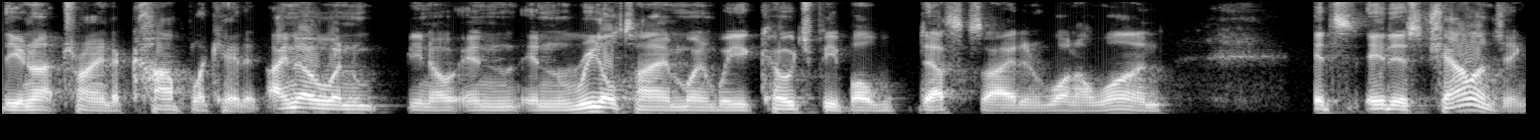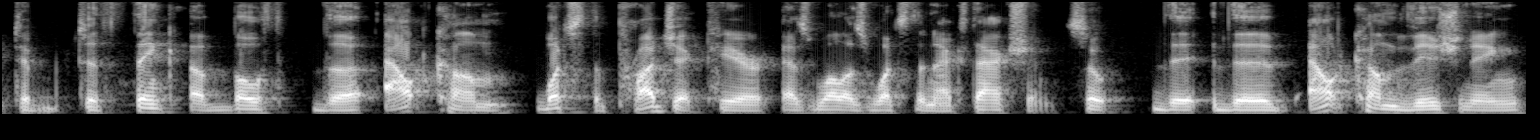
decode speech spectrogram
you're not trying to complicate it i know when you know in, in real time when we coach people desk side and one-on-one it's it is challenging to to think of both the outcome what's the project here as well as what's the next action so the the outcome visioning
